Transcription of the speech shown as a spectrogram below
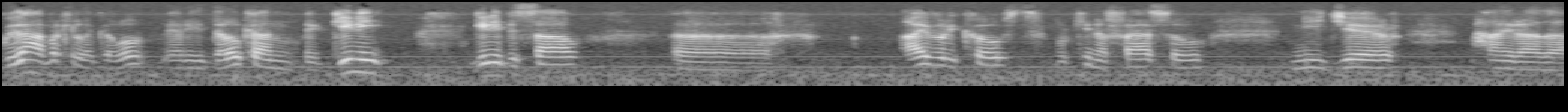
gudaha markii la galo yani dalalkan guinea guinea bissaw ivory coast burkina faso niger maxaan yidhaahdaa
